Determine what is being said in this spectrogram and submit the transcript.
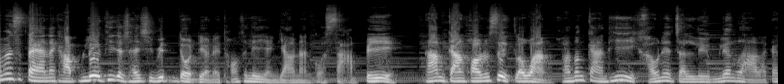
ำให้สแตนนะครับเลือกที่จะใช้ชีวิตโดดเดี่ยวในท้องทะเลอย่างยาวนานกว่า 3 ปี ท่ามกลางความรู้สึกระหว่างความต้องการที่เขาเนี่ยจะลืมเรื่องราวแล้วก็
